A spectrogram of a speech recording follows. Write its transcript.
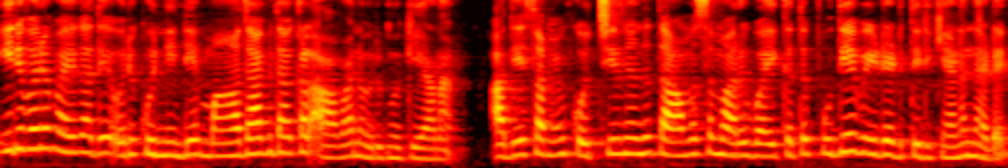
ഇരുവരും വൈകാതെ ഒരു കുഞ്ഞിന്റെ മാതാപിതാക്കൾ ആവാൻ ഒരുങ്ങുകയാണ്. അതേസമയം കൊച്ചിയിൽ നിന്ന് താമസം മാറി വൈക്കത്ത് പുതിയ വീടെടുത്തിരിക്കുകയാണ് നടൻ.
